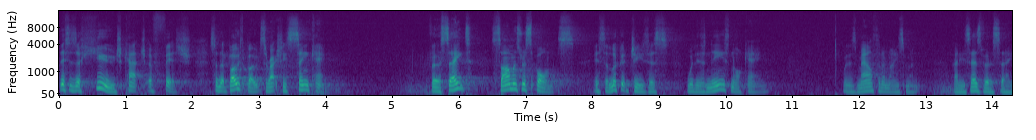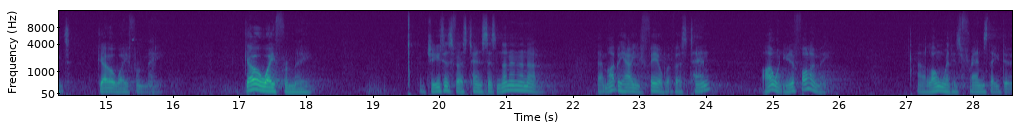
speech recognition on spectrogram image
This is a huge catch of fish, so that both boats are actually sinking. Verse 8 Simon's response is to look at Jesus with his knees knocking, with his mouth in amazement, and he says, verse 8, Go away from me. Go away from me. Jesus, verse 10, says, No, no, no, no. That might be how you feel, but verse 10, I want you to follow me. And along with his friends, they do.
